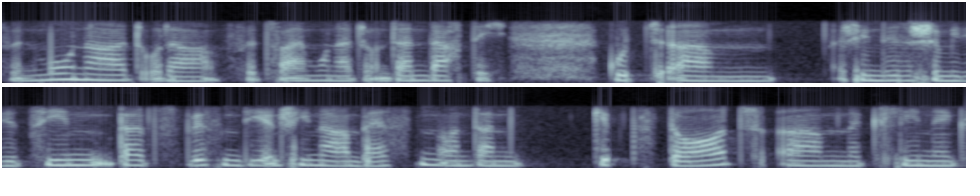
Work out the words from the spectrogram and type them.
für einen Monat oder für zwei Monate. Und dann dachte ich, gut, ähm, chinesische Medizin, das wissen die in China am besten. Und dann gibt es dort ähm, eine Klinik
